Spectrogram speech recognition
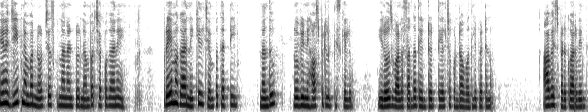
నేను జీప్ నెంబర్ నోట్ చేసుకున్నానంటూ నెంబర్ చెప్పగానే ప్రేమగా నిఖిల్ చెంపతట్టి నందు నువ్వు వీడిని హాస్పిటల్కి తీసుకెళ్ళు. ఈరోజు వాళ్ళ సంగతి ఏంటో తేల్చకుండా వదిలిపెట్టను. ఆవేశపడుకో అరవింద్.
